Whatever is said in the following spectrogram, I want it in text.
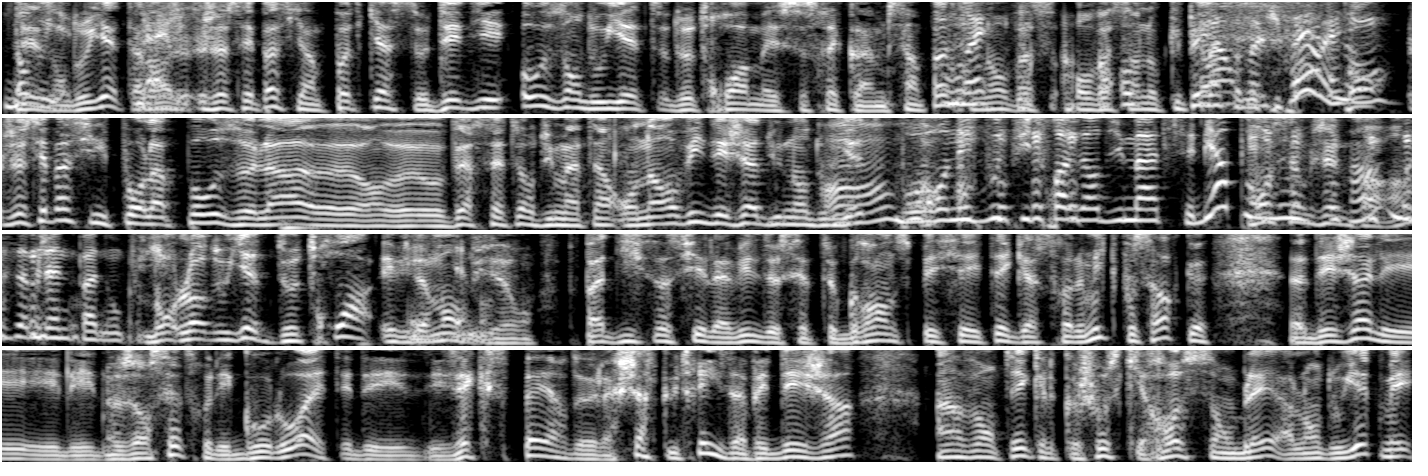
Des d'andouillettes. andouillettes. Alors, Bah je, oui. je sais pas s'il y a un podcast dédié aux andouillettes de Troyes, mais ce serait quand même sympa, Ouais. sinon on va, on va s'en occuper. Bah, on peut le faire, ouais. Bon, je sais pas si pour la pause là, euh, vers 7 heures du matin, on a envie déjà d'une andouillette. Oh, Bon, on est debout depuis 3 heures du mat, c'est bien pour Moi, nous. ça me gêne pas, hein. Moi, ça me gêne pas non plus. Bon, l'andouillette de Troyes, évidemment, Évidemment. puis on peut pas dissocier la ville de cette grande spécialité gastronomique. Il faut savoir que euh, déjà les, les- nos ancêtres, les Gaulois, étaient des, des experts de la charcuterie. Ils avaient déjà inventé quelque chose qui ressemblait à l'andouillette, mais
